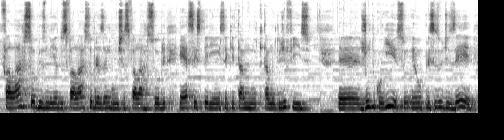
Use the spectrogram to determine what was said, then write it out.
Falar sobre os medos, falar sobre as angústias, falar sobre essa experiência que está que tá muito difícil. É, junto com isso, eu preciso dizer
